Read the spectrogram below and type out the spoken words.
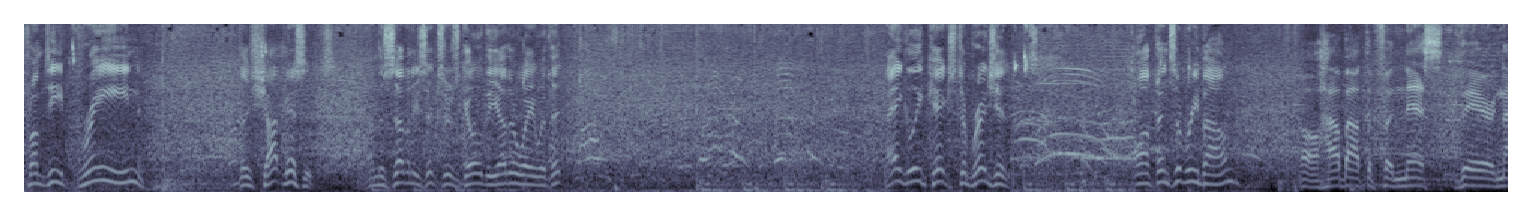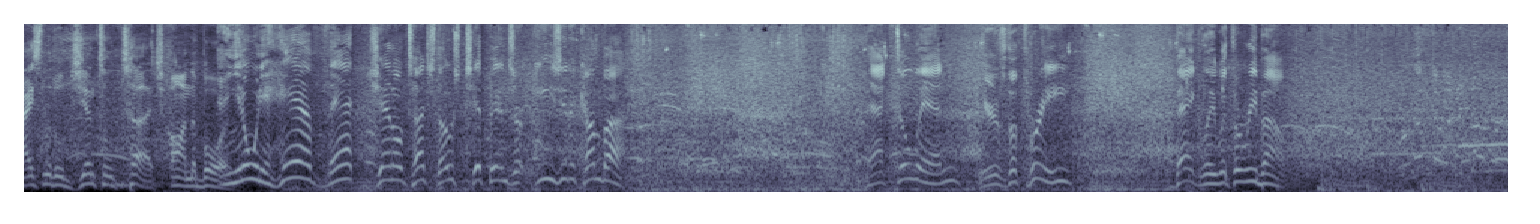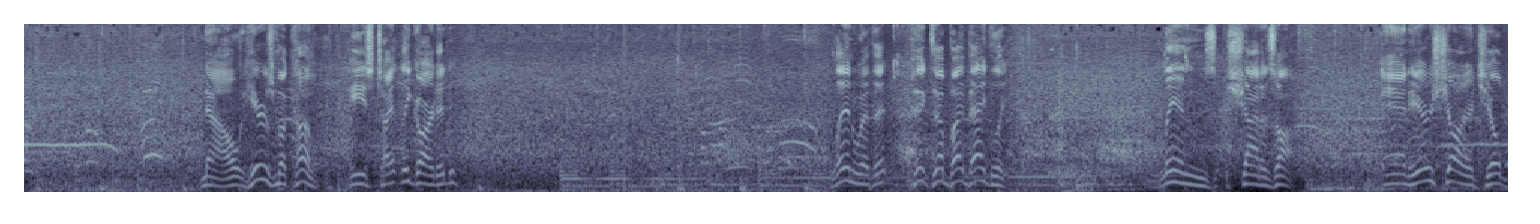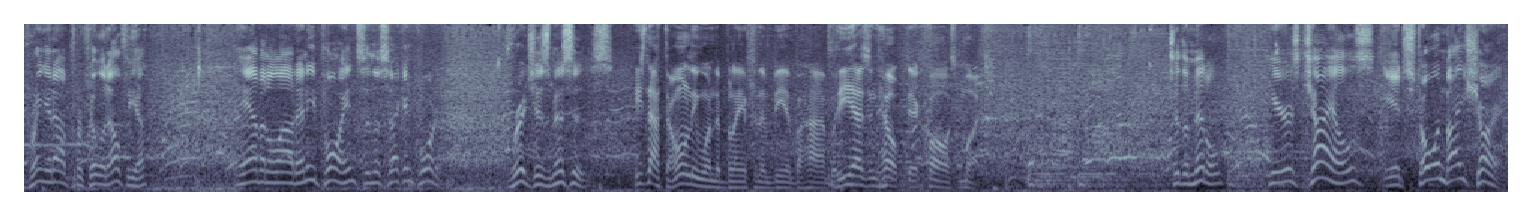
From deep, Green. The shot misses. And the 76ers go the other way with it. Bagley kicks to Bridges. Offensive rebound. Oh, how about the finesse there? Nice little gentle touch on the board. And you know, when you have that gentle touch, those tip ins are easy to come by. To Lin. Here's the three. Bagley with the rebound. Now, here's McConnell. He's tightly guarded. Lin with it. Picked up by Bagley. Lin's shot is off. And here's Saric. He'll bring it up for Philadelphia. They haven't allowed any points in the second quarter. Bridges misses. He's not the only one to blame for them being behind, but he hasn't helped their cause much. To the middle. Here's Giles. It's stolen by Saric.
